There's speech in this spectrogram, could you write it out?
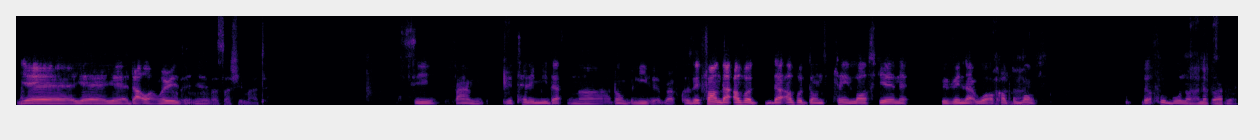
Yeah, yeah, yeah, that one. Where is it? Yeah. That's actually mad. See, fam, you're telling me that? Nah, I don't believe it, bruv. Because they found that other that other Don's playing last year, innit? Within like what a Oh, couple no. months. That footballer, No, I never heard of it.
